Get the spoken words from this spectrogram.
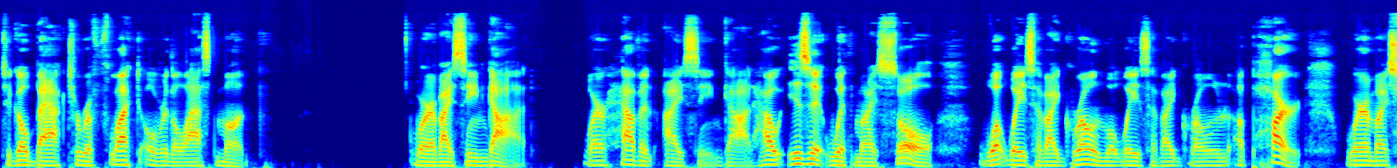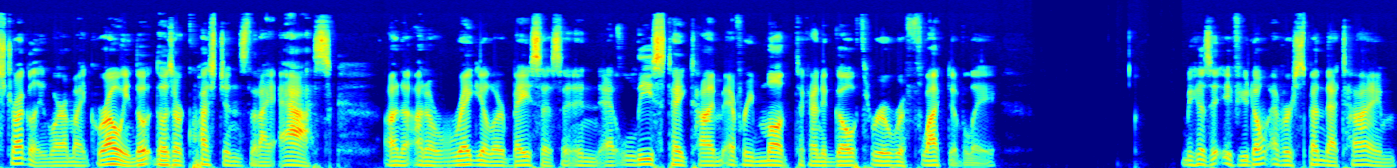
to go back to reflect over the last month where have I seen God? Where haven't I seen God? How is it with my soul? What ways have I grown? What ways have I grown apart? Where am I struggling? Where am I growing? Th- those are questions that I ask on a, on a regular basis and at least take time every month to kind of go through reflectively. Because if you don't ever spend that time,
